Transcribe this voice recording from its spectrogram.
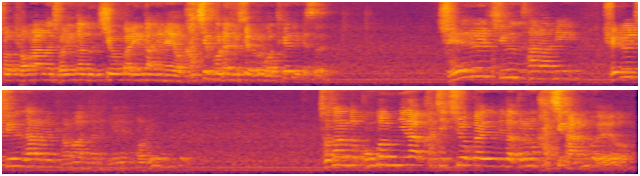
저 변하는 저 인간도 지옥 갈 인간이네요. 같이 보내주세요. 그럼 어떻게 되겠어요? 죄를 지은 사람이 죄를 지은 사람을 변호한다는 게 어려운 거예요. 저 사람도 공범입니다. 같이 지옥 가야 됩니다. 그러면 같이 가는 거예요.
